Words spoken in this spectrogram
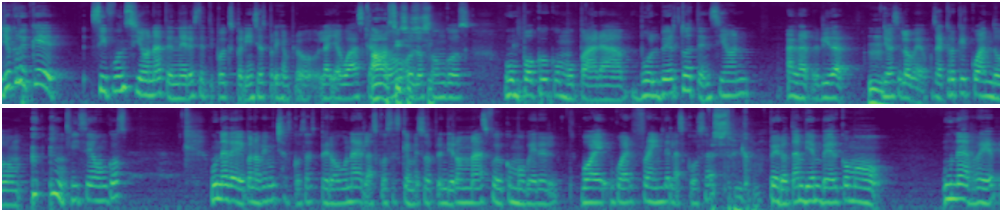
yo creo que sí funciona tener este tipo de experiencias, por ejemplo, la ayahuasca ah, o los hongos, un poco como para volver tu atención a la realidad. Mm. Yo así lo veo. O sea, creo que cuando hice hongos, una de, bueno, vi muchas cosas, pero una de las cosas que me sorprendieron más fue como ver el wireframe de las cosas. Pero también ver como una red,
